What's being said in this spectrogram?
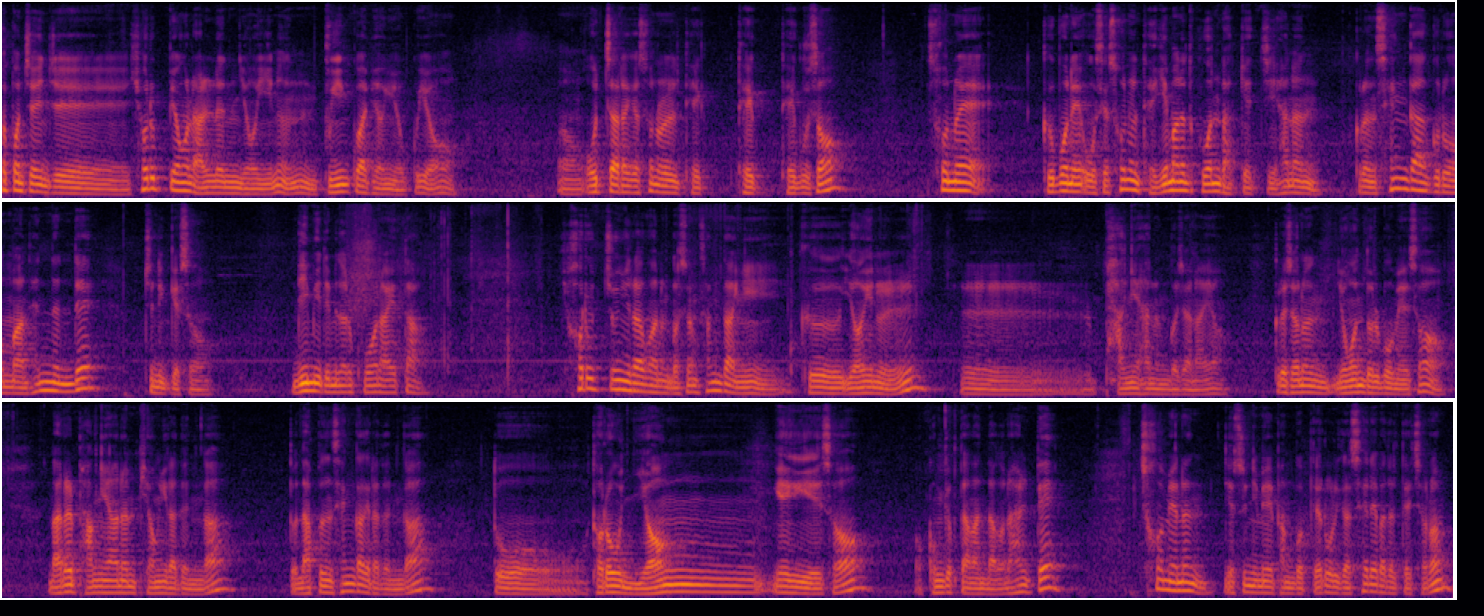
첫 번째 이제 혈우병을 앓는 여인은 부인과 병이었고요. 어, 옷자락에 손을 대, 대, 대고서 손에 그분의 옷에 손을 대기만 해도 구원 받겠지 하는 그런 생각으로만 했는데 주님께서 네 믿음이 너를 구원하였다. 혈우증이라고 하는 것은 상당히 그 여인을 방해하는 거잖아요. 그래서 저는 영혼 돌봄에서 나를 방해하는 병이라든가 또 나쁜 생각이라든가 또 더러운 영에 의해서 공격당한다거나 할 때 처음에는 예수님의 방법대로 우리가 세례받을 때처럼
